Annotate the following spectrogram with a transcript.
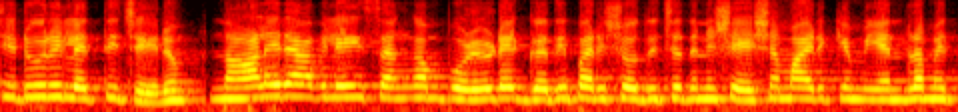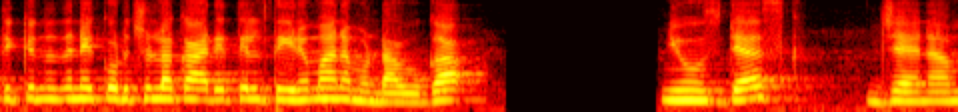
ഷിരൂരിൽ എത്തിച്ചേരും. നാളെ രാവിലെ ഈ സംഘം പുഴയുടെ ഗതി പരിശോധിച്ചതിന് ശേഷമായിരിക്കും യന്ത്രം എത്തിക്കുന്നതിനെ കുറിച്ചുള്ള കാര്യത്തിൽ തീരുമാനമുണ്ടാവുക. ന്യൂസ് ഡെസ്ക് ജനം.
